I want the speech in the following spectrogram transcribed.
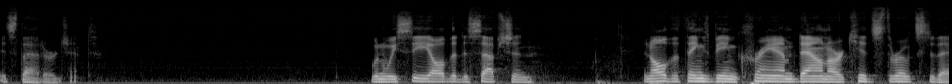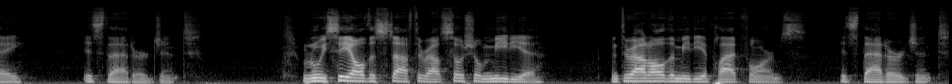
It's that urgent. When we see all the deception and all the things being crammed down our kids' throats today, it's that urgent. When we see all the stuff throughout social media and throughout all the media platforms, it's that urgent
